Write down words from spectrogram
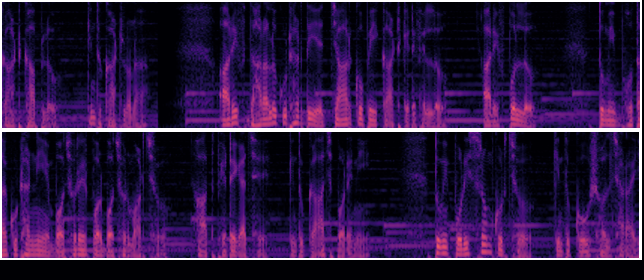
কাঠ কাঁপল, কিন্তু কাটল না। আরিফ ধারালো কুঠার দিয়ে চার কোপেই কাঠ কেটে ফেলল। আরিফ বলল, তুমি ভোতা কুঠার নিয়ে বছরের পর বছর মারছ। হাত ফেটে গেছে, কিন্তু গাছ পড়েনি। তুমি পরিশ্রম করছ, কিন্তু কৌশল ছাড়াই।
